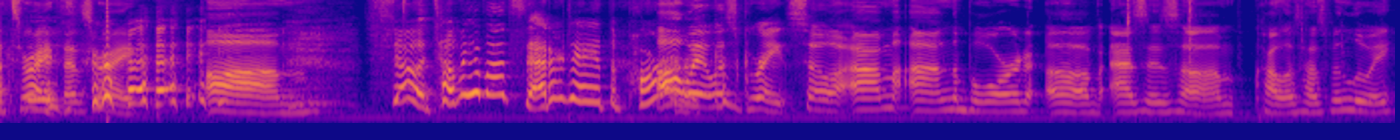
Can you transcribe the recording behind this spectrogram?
that's right, that's right. Um, So tell me about Saturday at the park. Oh, it was great. So I'm on the board of, as is um, Carla's husband Louis,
